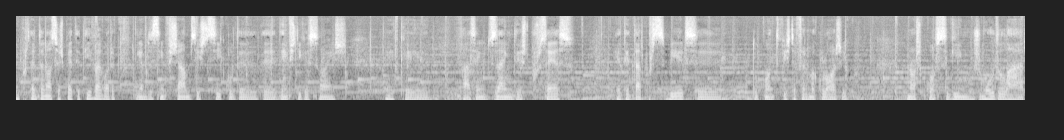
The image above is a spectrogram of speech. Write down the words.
E, portanto, a nossa expectativa, agora que, digamos assim, fechamos este ciclo de, de, de investigações é que fazem o desenho deste processo, é tentar perceber se, do ponto de vista farmacológico, nós conseguimos modelar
